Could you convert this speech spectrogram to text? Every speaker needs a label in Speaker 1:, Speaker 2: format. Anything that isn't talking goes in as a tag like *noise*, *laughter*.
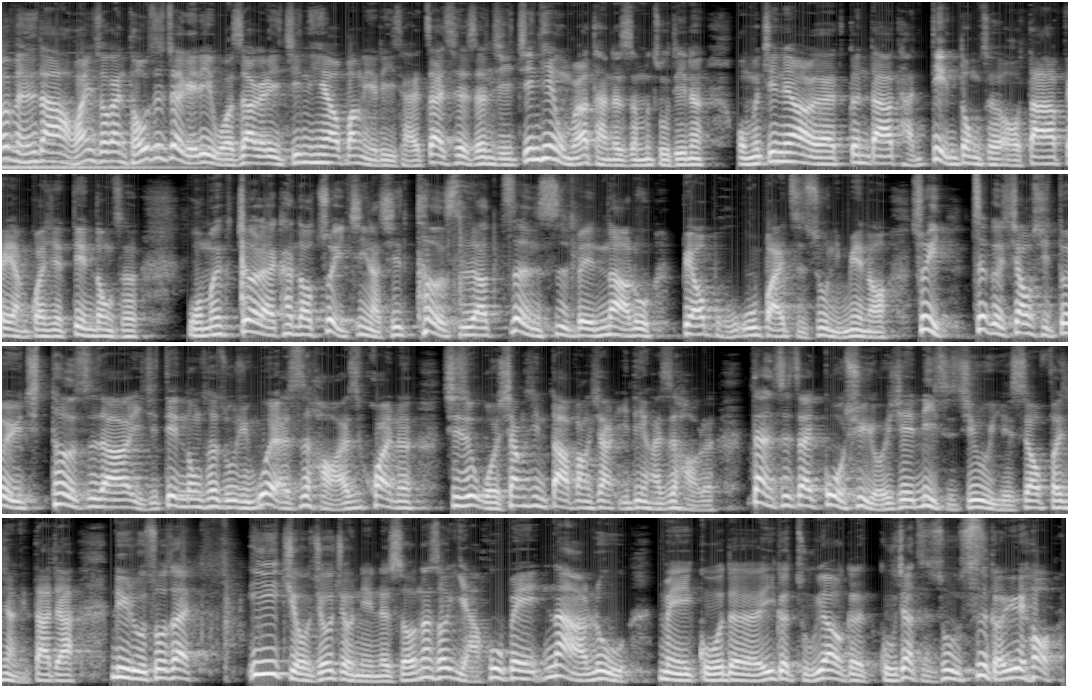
Speaker 1: 各位粉丝，大家好，欢迎收看《投资最给力》，我是阿格力，今天要帮你的理财再次升级。今天我们要谈的什么主题呢？我们今天要来跟大家谈电动车哦，大家非常关心的电动车。我们就来看到最近啊，其实特斯拉正式被纳入标普五百指数里面哦，所以这个消息对于特斯拉以及电动车族群未来是好还是坏呢？其实我相信大方向一定还是好的，但是在过去有一些历史记录也是要分享给大家，例如说在一九九九年的时候，那时候雅虎被纳入美国的一个。主要的股价指数四个月后，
